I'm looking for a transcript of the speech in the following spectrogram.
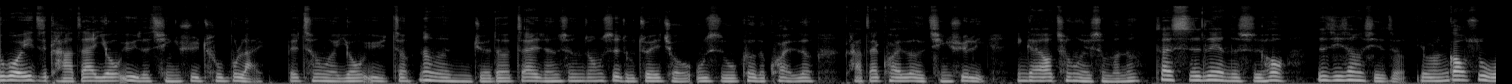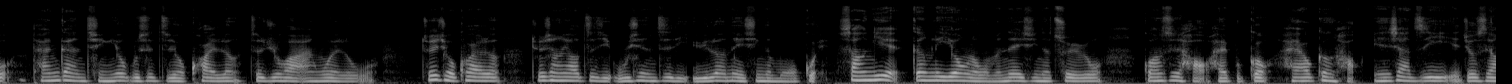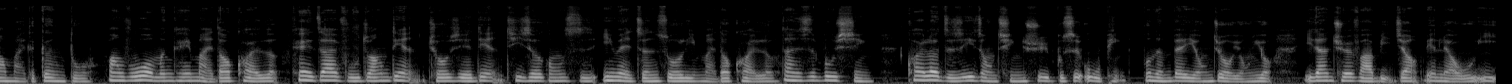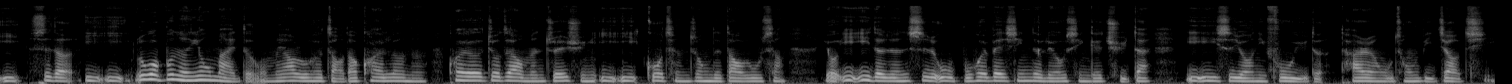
如果一直卡在忧郁的情绪出不来，被称为忧郁症。那么你觉得在人生中试图追求无时无刻的快乐，卡在快乐的情绪里，应该要称为什么呢？在失恋的时候，日记上写着：“有人告诉我，谈感情又不是只有快乐。”这句话安慰了我。追求快乐，就像要自己无限制地娱乐内心的魔鬼。商业更利用了我们内心的脆弱，光是好还不够，还要更好。言下之意，也就是要买的更多。仿佛我们可以买到快乐，可以在服装店、球鞋店、汽车公司、医美诊所里买到快乐，但是不行。快乐只是一种情绪，不是物品，不能被永久拥有。一旦缺乏比较，便了无意义。是的，意义。如果不能用买的，我们要如何找到快乐呢？快乐就在我们追寻意义过程中的道路上。有意义的人事物不会被新的流行给取代，意义是由你赋予的，他人无从比较起。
